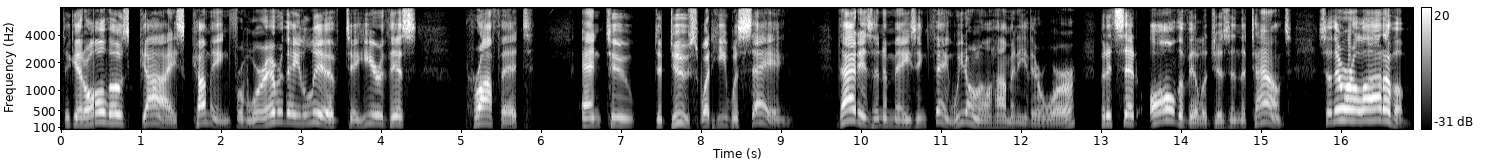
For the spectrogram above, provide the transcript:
to get all those guys coming from wherever they lived to hear this prophet and to deduce what he was saying. That is an amazing thing. We don't know how many there were, but it said all the villages and the towns. So there were a lot of them.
